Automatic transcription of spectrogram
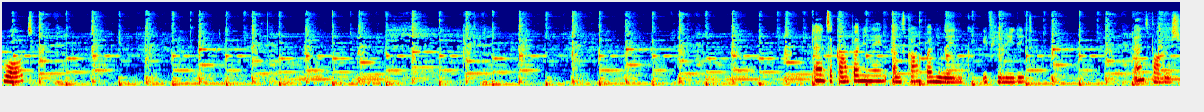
quote and the company name and company link if you need it. And publish.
